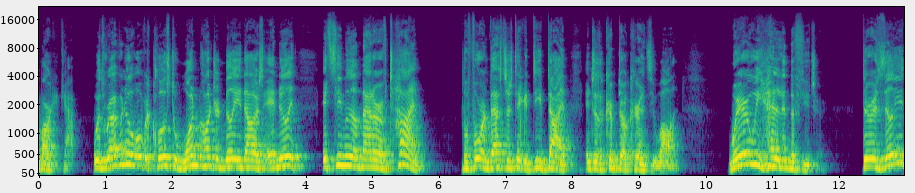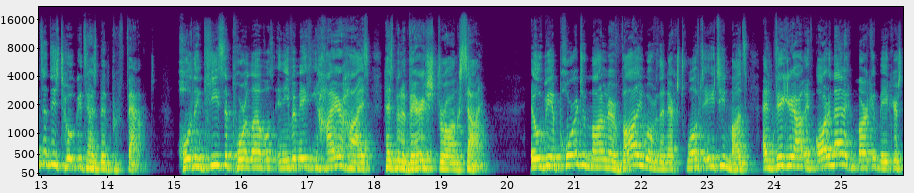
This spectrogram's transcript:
market cap. With revenue of over close to $100 million annually, it's seemingly a matter of time before investors take a deep dive into the cryptocurrency wallet. Where are we headed in the future? The resilience of these tokens has been profound. Holding key support levels and even making higher highs has been a very strong sign. It will be important to monitor volume over the next 12 to 18 months and figure out if automatic market makers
